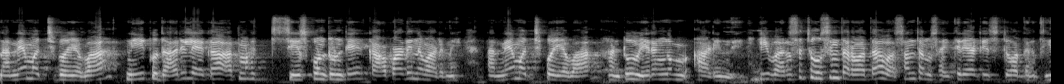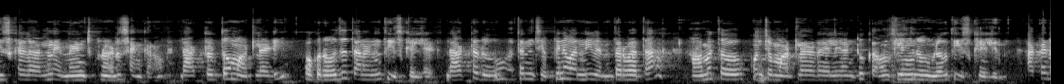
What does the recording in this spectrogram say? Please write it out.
నన్నే మర్చిపోయావా? నీకు దారి లేక ఆత్మహత్య చేసుకుంటుంటే కాపాడిన వాడిని. నన్నే మర్చిపోయావా? అంటూ వీరంగం ఆడింది. ఈ వరుస చూసిన తర్వాత వసంతను సైకియాటిస్ట్ వద్దకు తీసుకెళ్ళాలని నిర్ణయించుకున్నాడు శంకరం. డాక్టర్తో మాట్లాడి ఒక రోజు తనని తీసుకెళ్ళాడు డాక్టరు అతను చెప్పినవన్నీ విన్న తర్వాత ఆమెతో కొంచెం మాట్లాడాలి అంటూ కౌన్సిలింగ్ రూమ్లోకి తీసుకెళ్ళింది. అక్కడ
